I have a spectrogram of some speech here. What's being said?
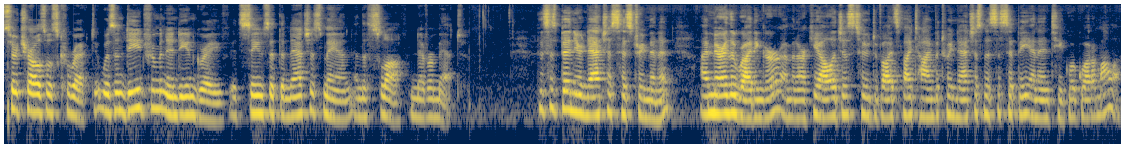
Sir Charles was correct. It was indeed from an Indian grave. It seems that the Natchez man and the sloth never met. This has been your Natchez History Minute. I'm Mary Lou Reidinger. I'm an archaeologist who divides my time between Natchez, Mississippi and Antigua, Guatemala.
